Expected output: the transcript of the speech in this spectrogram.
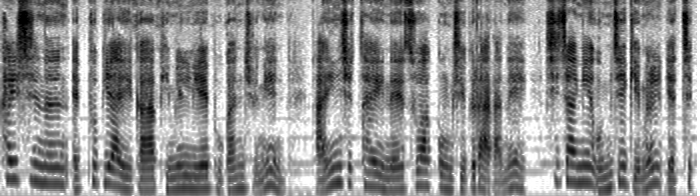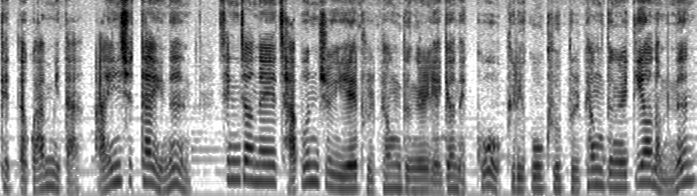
칼 씨는 FBI가 비밀리에 보관 중인 아인슈타인의 수학 공식을 알아내 시장의 움직임을 예측했다고 합니다. 아인슈타인은 생전에 자본주의의 불평등을 예견했고 그리고 그 불평등을 뛰어넘는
